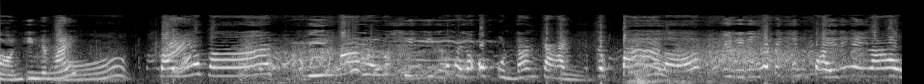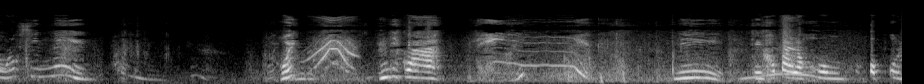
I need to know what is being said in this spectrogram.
ร้อนๆกินกันไหมโอ้ไปเนี่ยเฟิร์สดีมากเลยลูกชิ้นกินเข้าไปแล้วอบอุ่นร่างกายจะบ้าเหรออยู่ดีๆให้ไปกินไฟได้ไงเล่าลูกชิ้นนี่ เฮ้ยนี่ดีกว่า นี่ กินเข้าไปแล้วคงอบอุ่น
